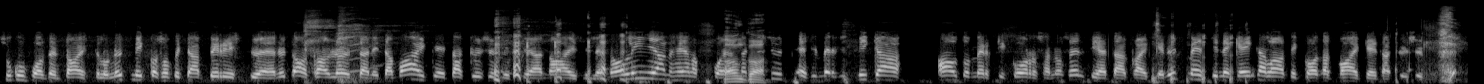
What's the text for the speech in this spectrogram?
sukupuolten taistelu. Nyt Mikko sun pitää piristyä ja nyt alkaa löytää niitä vaikeita kysymyksiä naisille. Ne on liian helppoja. Onko? Sä kysyt esimerkiksi mikä automerkki Korsa, no sen tietää kaikki. Nyt menet sinne kenkälaatikkoon, otat vaikeita kysymyksiä.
